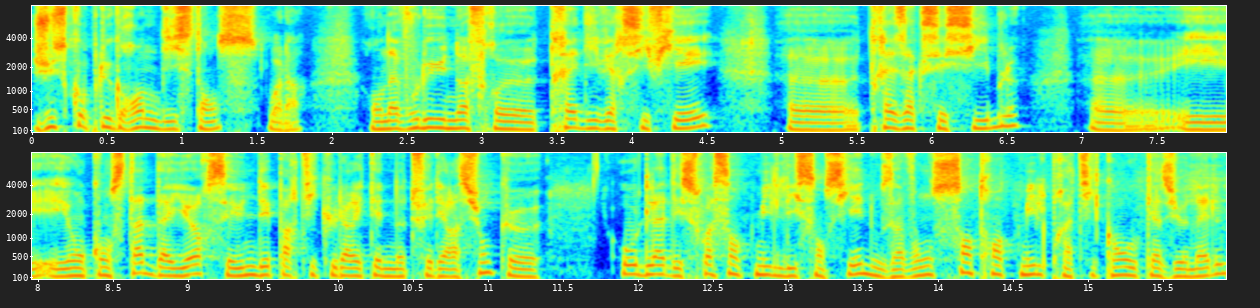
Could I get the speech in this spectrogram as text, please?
jusqu'aux plus grandes distances. Voilà. On a voulu une offre euh, très diversifiée, euh, très accessible. Euh, et, et on constate d'ailleurs, c'est une des particularités de notre fédération, que au-delà des 60 000 licenciés, nous avons 130 000 pratiquants occasionnels.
